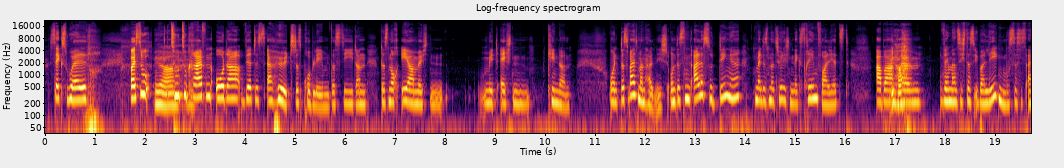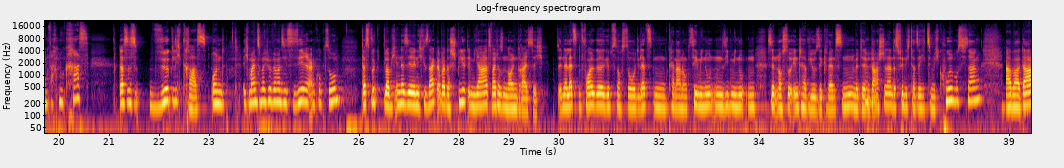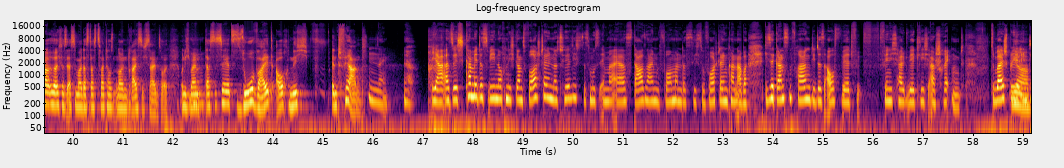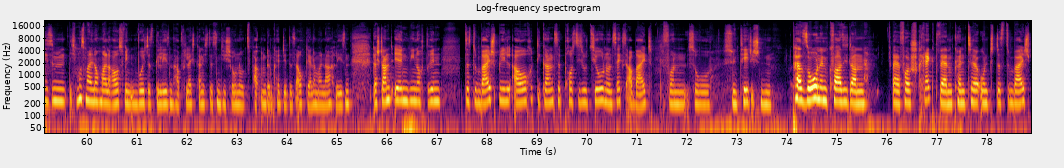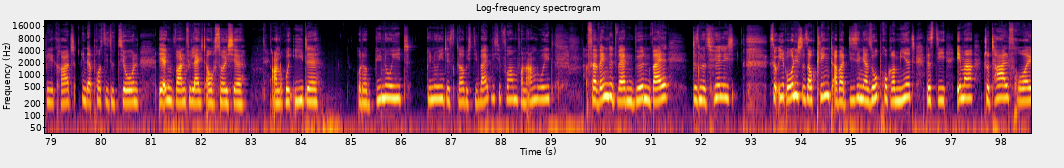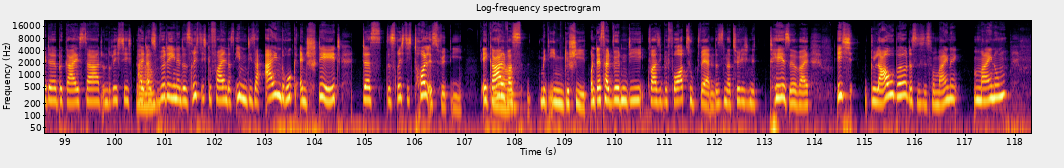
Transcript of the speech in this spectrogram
sexuell, weißt du, ja. zuzugreifen oder wird es erhöht, das Problem, dass die dann das noch eher möchten mit echten Kindern? Und das weiß man halt nicht. Und das sind alles so Dinge, ich meine, das ist natürlich ein Extremfall jetzt, aber ja. ähm, wenn man sich das überlegen muss, das ist einfach nur krass. Das ist wirklich krass. Und ich meine zum Beispiel, wenn man sich die Serie anguckt, so, das wird, glaube ich, in der Serie nicht gesagt, aber das spielt im Jahr 2039 in der letzten Folge gibt es noch so, die letzten, keine Ahnung, zehn Minuten, sieben Minuten sind noch so Interviewsequenzen mit den mhm. Darstellern. Das finde ich tatsächlich ziemlich cool, muss ich sagen. Aber da höre ich das erste Mal, dass das 2039 sein soll. Und ich meine, mhm. das ist ja jetzt so weit auch nicht entfernt. Nein. Ja. Ja, also ich kann mir das wie noch nicht ganz vorstellen. Natürlich, das muss immer erst da sein, bevor man das sich so vorstellen kann. Aber diese ganzen Fragen, die das aufwirft, finde ich halt wirklich erschreckend. Zum Beispiel ja. in diesem, ich muss mal nochmal rausfinden, wo ich das gelesen habe. Vielleicht kann ich das in die Shownotes packen, dann könnt ihr das auch gerne mal nachlesen. Da stand irgendwie noch drin, dass zum Beispiel auch die ganze Prostitution und Sexarbeit von so synthetischen Personen quasi dann äh, vollstreckt werden könnte und dass zum Beispiel gerade in der Prostitution irgendwann vielleicht auch solche Androide oder Gynoid Gynoid ist, glaube ich, die weibliche Form von Android, verwendet werden würden, weil das natürlich so ironisch das auch klingt, aber die sind ja so programmiert, dass die immer total Freude, begeistert und richtig, ja. halt als würde ihnen das richtig gefallen, dass ihnen dieser Eindruck entsteht, dass das richtig toll ist für die. Egal, ja. was mit ihnen geschieht. Und deshalb würden die quasi bevorzugt werden. Das ist natürlich eine These, weil ich glaube, das ist so meine Meinung,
